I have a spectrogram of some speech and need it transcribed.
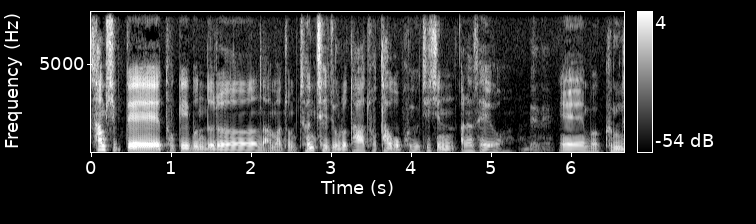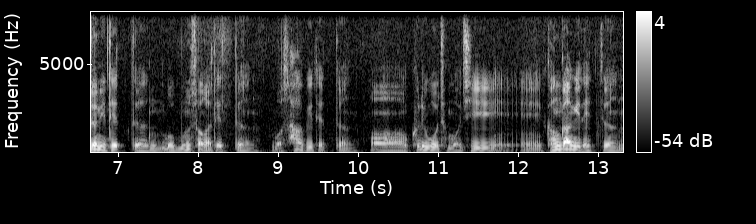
30대 토끼분들은 아마 좀 전체적으로 다 좋다고 보여지진 않으세요. 네네. 예, 뭐 금전이 됐든 뭐 문서가 됐든 뭐 사업이 됐든 어 그리고 저 뭐지 예, 건강이 됐든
